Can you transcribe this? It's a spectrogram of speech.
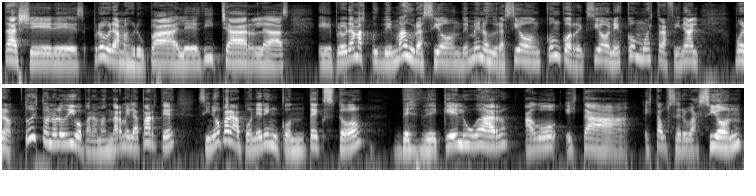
talleres, programas grupales, di charlas, eh, programas de más duración, de menos duración, con correcciones, con muestra final. Bueno, todo esto no lo digo para mandarme la parte, sino para poner en contexto desde qué lugar hago esta, esta observación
